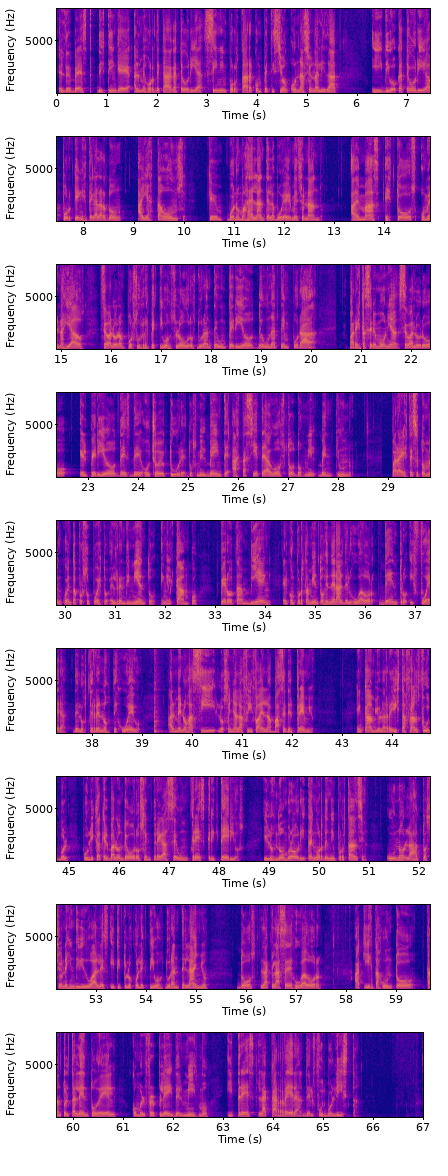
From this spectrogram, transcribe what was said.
El The Best distingue al mejor de cada categoría sin importar competición o nacionalidad. Y digo categoría porque en este galardón hay hasta 11, que bueno, más adelante las voy a ir mencionando. Además, estos homenajeados se valoran por sus respectivos logros durante un periodo de una temporada. Para esta ceremonia se valoró el periodo desde 8 de octubre 2020 hasta 7 de agosto 2021. Para este se toma en cuenta, por supuesto, el rendimiento en el campo, pero también el comportamiento general del jugador dentro y fuera de los terrenos de juego. Al menos así lo señala FIFA en las bases del premio. En cambio, la revista France Football publica que el balón de oro se entrega según tres criterios, y los nombro ahorita en orden de importancia. Uno, las actuaciones individuales y títulos colectivos durante el año. Dos, la clase de jugador. Aquí está junto tanto el talento de él como el fair play del mismo. Y tres, la carrera del futbolista.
